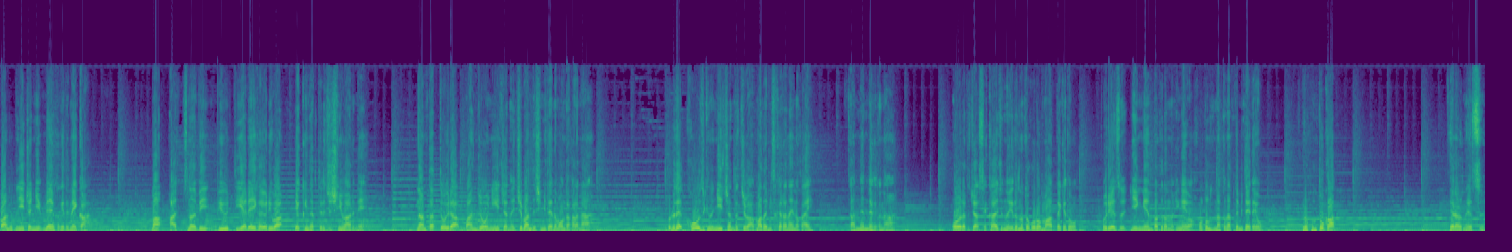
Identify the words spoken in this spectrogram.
バンジョの兄ちゃんに迷惑かけてねえか。まあ、あっちのビビューティーやレイカよりは役に立ってる自信はあるね。なんたっておいら、バンジョお兄ちゃんの一番弟子みたいなもんだからな。それで、光月の兄ちゃんたちはまだ見つからないのかい？残念だけどな。おいらたちは世界中のいろんなところを回ったけど、とりあえず人間爆弾の被害はほとんどなくなったみたいだよ。これ本当か？ヘラルのやつ、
